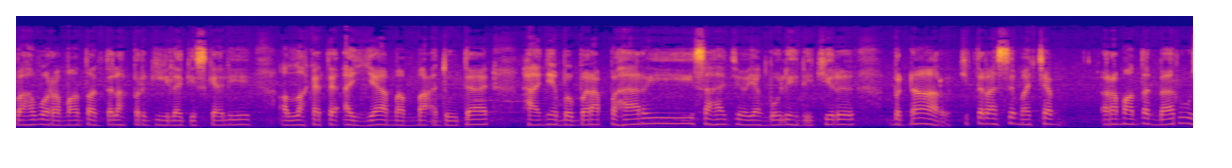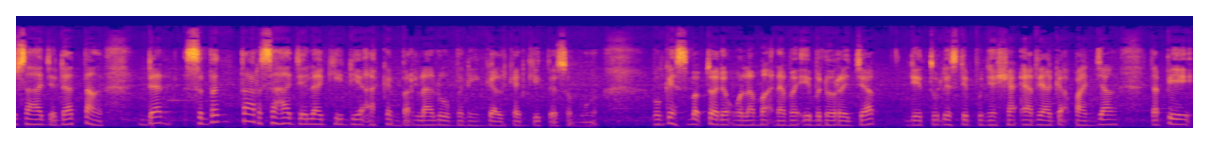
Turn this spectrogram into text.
bahawa Ramadan telah pergi lagi sekali. Allah kata ayyamam ma'dudat. Hanya beberapa hari sahaja yang boleh dikira benar. Kita rasa macam Ramadan baru sahaja datang dan sebentar sahaja lagi dia akan berlalu meninggalkan kita semua. Mungkin sebab tu ada ulama nama Ibnu Rajab dia tulis dia punya syair yang agak panjang tapi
